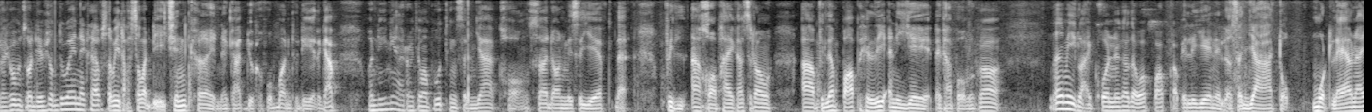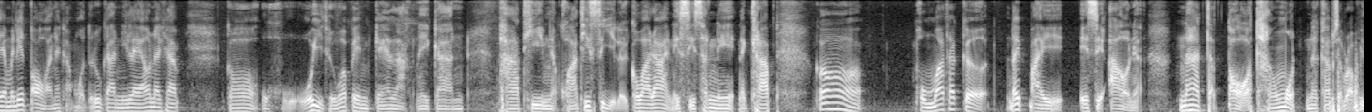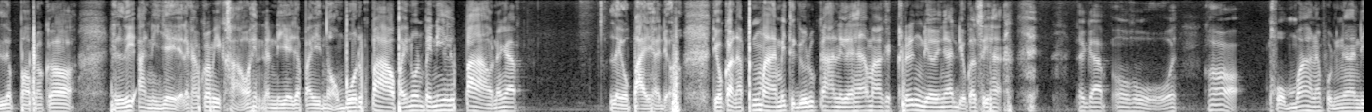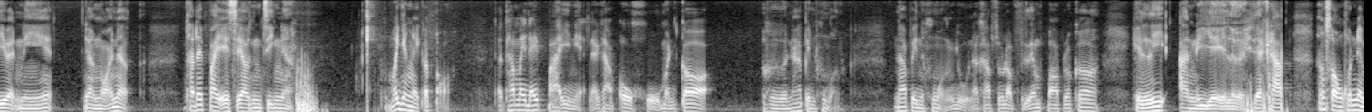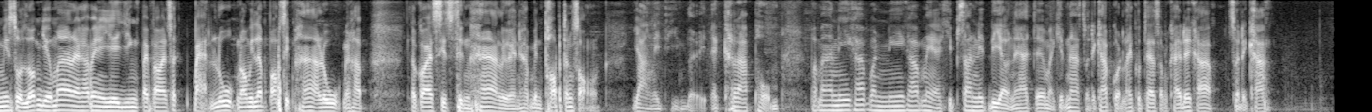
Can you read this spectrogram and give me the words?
ไรครับผมสวัสดีผู้ชมด้วยนะครับสวัสดีครับสวัสดีเช่นเคยนะครับอยู่กับฟุตบอลทูเดย์นะครับ วันนี้เนี่ยเราจะมาพูดถึงสัญญาของซาดอนมิซเยฟนะฟิลอาขออภัยครับซาดอนอ่าฟิลเลมป๊อปเฮนรี่อานิเยนะครับผมแล้วก็น่าจะมีอีกหลายคนนะครับ แต่ว่าป๊อปกับเอลิเยเนี่ยเหลือสัญญาจบหมดแล้วนะ ยังไม่ได้ต่อนะครับ หมดฤดูกาลนี้แล้วนะครับ ก็โอ้โหถือว่าเป็นแกนหลักในการพาทีมเนี่ยคว้าทีสี่4 เลยก็ว่าได้ในซีซั่นนี้นะครับ ก็ ผมว่าถ้าเกิดได้ไป ACL เนี่ย น่าจะต่อทั้งหมดนะครับสำหรับวิลเลอร์ป๊อปแล้วก็เฮนรี่อานิเยนะครับ ก็มีข่าวว่าเฮนรี่อานิเยจะไปหนองบัวหรือเปล่า ไปนู่นไปนี่หรือเปล่านะครับ เร็วไปครับเดี๋ยวเดี๋ยวก่อนนะเพิ่งมาไม่ถึงฤดูกาลเลยฮะ มาแค่ครึ่งเดียวเองนะเดี๋ยวก็สิฮะนะครับ โอ้โห ก็ผมว่านะผลงานดีแบบนี้ อย่างน้อยเนี่ยถ้าได้ไป ACL จริง ๆ เนี่ยผมว่ายังไงก็ต่อ แต่ถ้าไม่ได้ไปเนี่ยนะครับโอ้โหมันก็เออน่าเป็นห่วง น่าเป็นห่วงอยู่นะครับสำหรับฟิลเลมป๊อปแล้วก็เฮนรี่อันเยเลยนะครับ ทั้งสองคนเนี่ยมีส่วนร่วมเยอะมากนะครับเอนเยยิงไปประมาณสัก 8 ลูกน้องวิลเลมป๊อป15 ลูกนะครับ แล้วก็แอสซิสต์ถึง 5 เลยนะครับ เป็นท็อปทั้งสองอย่างในทีมเลยนะครับผมประมาณนี้ครับวันนี้ครับแหมคลิปสั้นนิดเดียวนะฮะเจอใหม่คลิปหน้า สวัสดีครับ กดไลค์กดแชร์สับสไครต์ด้วยครับ สวัสดีครับ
